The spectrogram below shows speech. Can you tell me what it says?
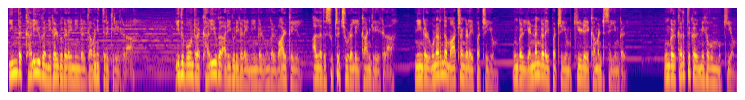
இந்த கலியுக நிகழ்வுகளை நீங்கள் கவனித்திருக்கிறீர்களா? இதுபோன்ற கலியுக அறிகுறிகளை நீங்கள் உங்கள் வாழ்க்கையில் அல்லது சுற்றுச்சூழலில் காண்கிறீர்களா? நீங்கள் உணர்ந்த மாற்றங்களைப் பற்றியும் உங்கள் எண்ணங்களைப் பற்றியும் கீழே கமெண்ட் செய்யுங்கள். உங்கள் கருத்துக்கள் மிகவும் முக்கியம்.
